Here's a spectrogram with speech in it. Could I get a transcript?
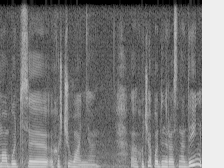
мабуть, це харчування, хоча б один раз на день.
